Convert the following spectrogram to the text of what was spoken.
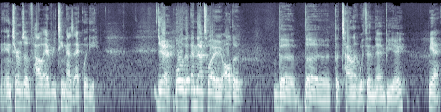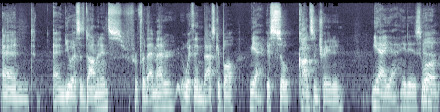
in terms of how every team has equity. Yeah, well, and that's why all the the the the talent within the NBA Yeah. and and US's dominance for for that matter within basketball Yeah. is so concentrated Yeah, yeah, it is. Yeah. Well,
